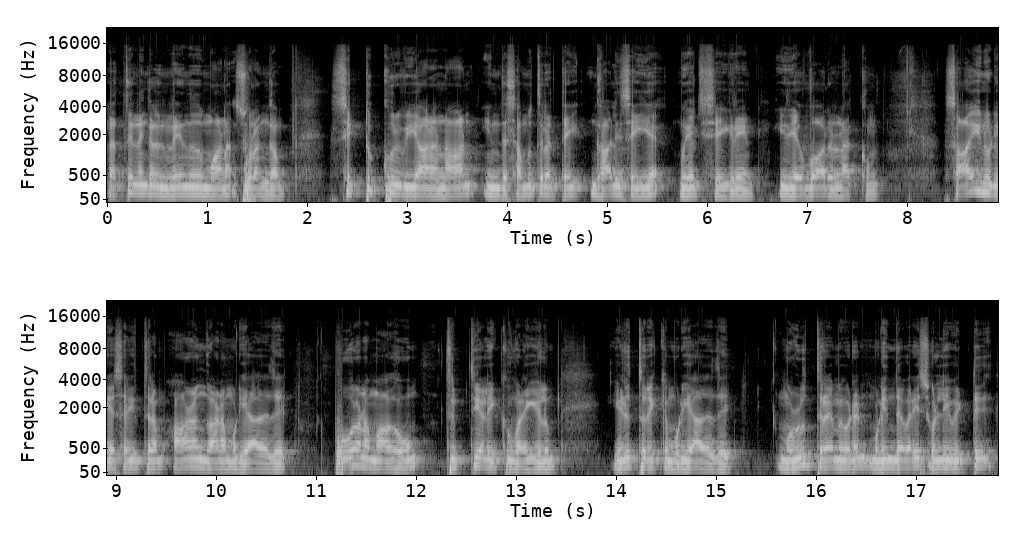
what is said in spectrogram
இரத்தினங்கள் நிறைந்ததுமான சுரங்கம். சிட்டுக்குருவியான நான் இந்த சமுத்திரத்தை காலி செய்ய முயற்சி செய்கிறேன். இது எவ்வாறு நடக்கும்? சாயினுடைய சரித்திரம் ஆழங்காண முடியாதது. பூரணமாகவும் திருப்தி அளிக்கும் வகையிலும் எடுத்துரைக்க முடியாதது. முழு திறமையுடன் முடிந்தவரை சொல்லிவிட்டு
